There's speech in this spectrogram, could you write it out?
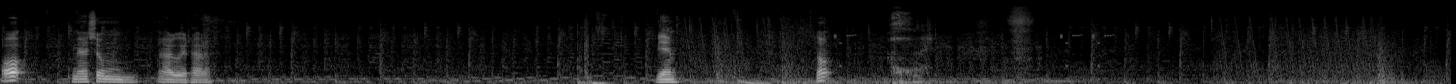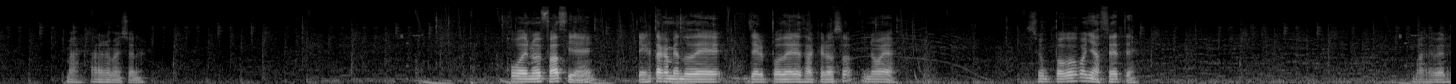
Oh, me ha hecho un... algo raro. Bien. No. Vale, ahora no me suena. Joder, no es fácil, ¿eh? Tienes que estar cambiando de, del poder asqueroso y no veas. Es un poco coñacete. Vale, verde.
